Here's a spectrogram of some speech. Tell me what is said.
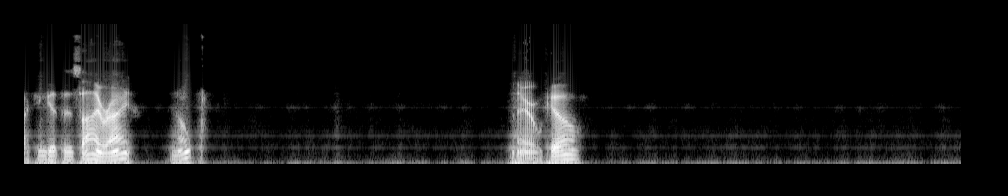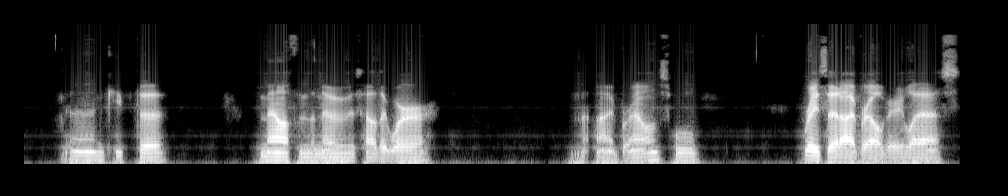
I can get this eye right. Nope. There we go. And keep the mouth and the nose how they were. And the eyebrows. We'll raise that eyebrow very last.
